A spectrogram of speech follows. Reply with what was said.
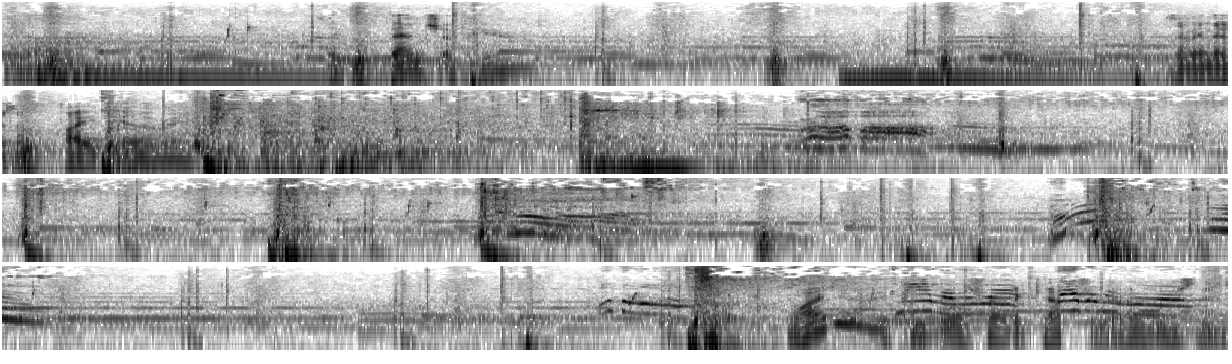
Uh, there's a bench up here. Does that mean there's a fight the other way? Try to capture? I don't understand.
